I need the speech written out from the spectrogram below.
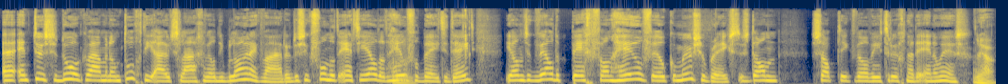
Eh, en tussendoor kwamen dan toch die uitslagen wel die belangrijk waren. Dus ik vond dat RTL dat heel veel beter deed. Die had natuurlijk wel de pech van heel veel commercial breaks. Dus dan sapte ik wel weer terug naar de NOS. Ja.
